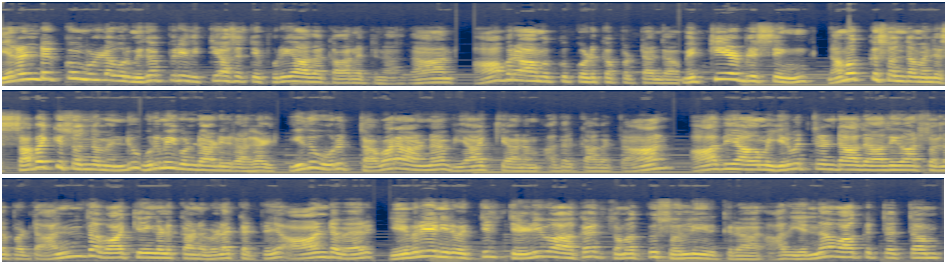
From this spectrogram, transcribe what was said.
இரண்டுக்கும் உள்ள ஒரு மிகப்பெரிய வித்தியாசத்தை புரியாத காரணத்தினால்தான் ஆபராமுக்கு கொடுக்கப்பட்ட அந்த மெட்டீரியல் பிளெஸிங் நமக்கு சொந்தம் அந்த சபைக்கு சொந்தம் என்று உரிமை கொண்டாடுகிறார்கள். இது ஒரு தவறான வியாக்கியானம். அதற்காகத்தான் ஆதியாகம இருபத்தி ரெண்டாவது அதிகார் சொல்லப்பட்ட அந்த வாக்கியங்களுக்கான விளக்கத்தை ஆண்டவர் எவரே நிறுவத்தில் தெளிவாக நமக்கு சொல்லி இருக்கிறார் அது என்ன வாக்கு தத்துவம்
